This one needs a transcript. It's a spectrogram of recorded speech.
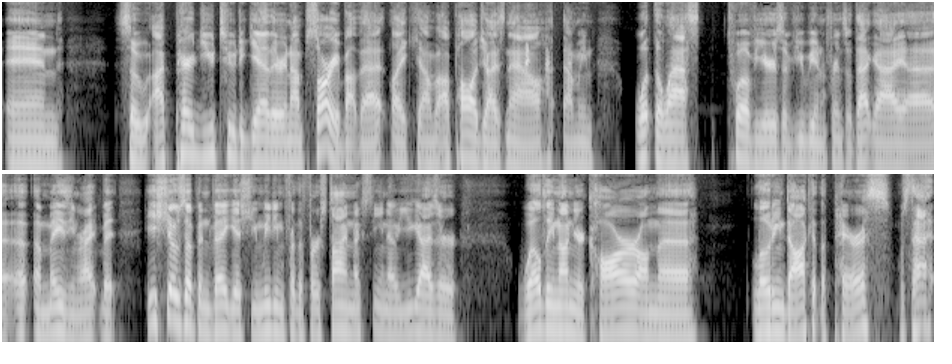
And so I paired you two together and I'm sorry about that. Like, I apologize now. I mean, what the last 12 years of you being friends with that guy, uh, amazing, right? But he shows up in Vegas. You meet him for the first time. Next thing you know, you guys are welding on your car on the loading dock at the Paris. Was that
